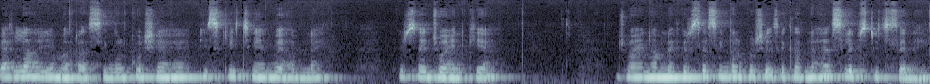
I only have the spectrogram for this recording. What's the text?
पहला ये हमारा सिंगल क्रोशिया है, इसकी चेन में हमने फिर से ज्वाइन किया। ज्वाइन हमने फिर से सिंगल क्रोशिया से करना है स्लिप स्टिच से नहीं।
